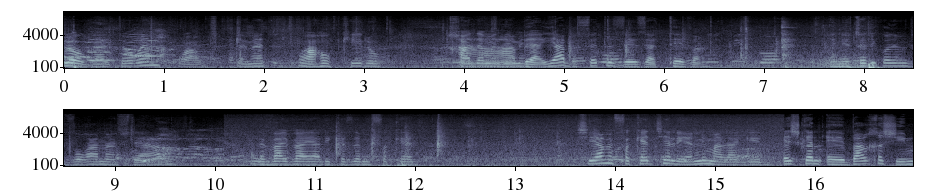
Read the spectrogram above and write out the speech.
לא, גל תורן, וואו, באמת, וואו, כאילו, אחד המדהימים. הבעיה בסט הזה זה הטבע. אני הוצאתי קודם דבורה מהשיער. הלוואי והיה לי כזה מפקד. שיהיה המפקד שלי, אין לי מה להגיד. יש כאן אה, בר חשים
